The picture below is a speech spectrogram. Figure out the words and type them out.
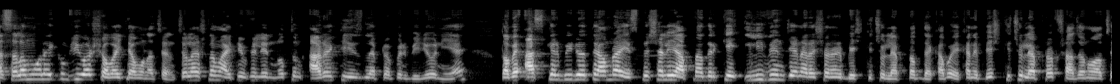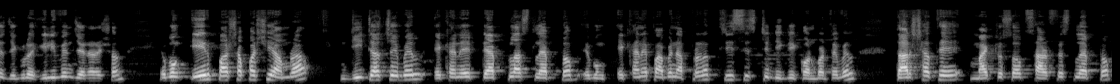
আসসালামু আলাইকুম ভিউয়ার, সবাই কেমন আছেন? চলে আসলাম আইটিএফএল এর নতুন আরও একটি ইউজ ল্যাপটপের ভিডিও নিয়ে। তবে আজকের ভিডিওতে আমরা স্পেশালি আপনাদেরকে ইলেভেন জেনারেশনের বেশ কিছু ল্যাপটপ দেখাবো। এখানে বেশ কিছু ল্যাপটপ সাজানো আছে, যেগুলো ইলেভেন জেনারেশন এবং এর পাশাপাশি আমরা ডিটাচেবল এখানে ট্যাব প্লাস ল্যাপটপ এবং এখানে পাবেন আপনারা থ্রি সিক্সটি ডিগ্রি কনভার্টেবল তার সাথে মাইক্রোসফট সার্ফেস ল্যাপটপ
